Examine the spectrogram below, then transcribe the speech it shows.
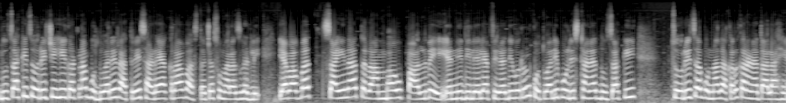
दुचाकी चोरीची ही घटना बुधवारी रात्री साडे अकरा वाजताच्या सुमारास घडली. याबाबत साईनाथ रामभाऊ पालवे यांनी दिलेल्या फिर्यादीवरून कोतवाली पोलीस ठाण्यात दुचाकी चोरीचा गुन्हा दाखल करण्यात आला आहे.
